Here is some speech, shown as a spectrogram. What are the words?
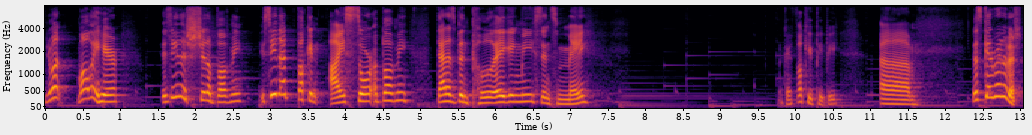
You know what? While we're here, you see this shit above me? You see that fucking eyesore above me? That has been plaguing me since May. Okay, fuck you, PP. Um, let's get rid of it.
